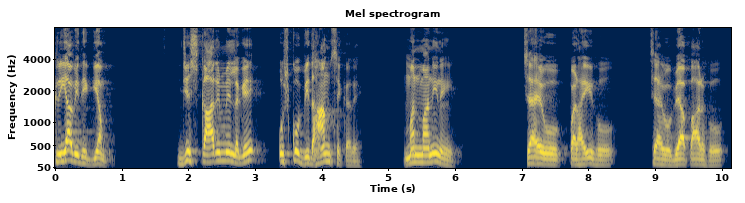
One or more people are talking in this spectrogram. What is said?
क्रिया विधिज्ञम जिस कार्य में लगे, उसको विधान से करे। मनमानी नहीं। चाहे वो पढ़ाई हो, चाहे वो व्यापार हो,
